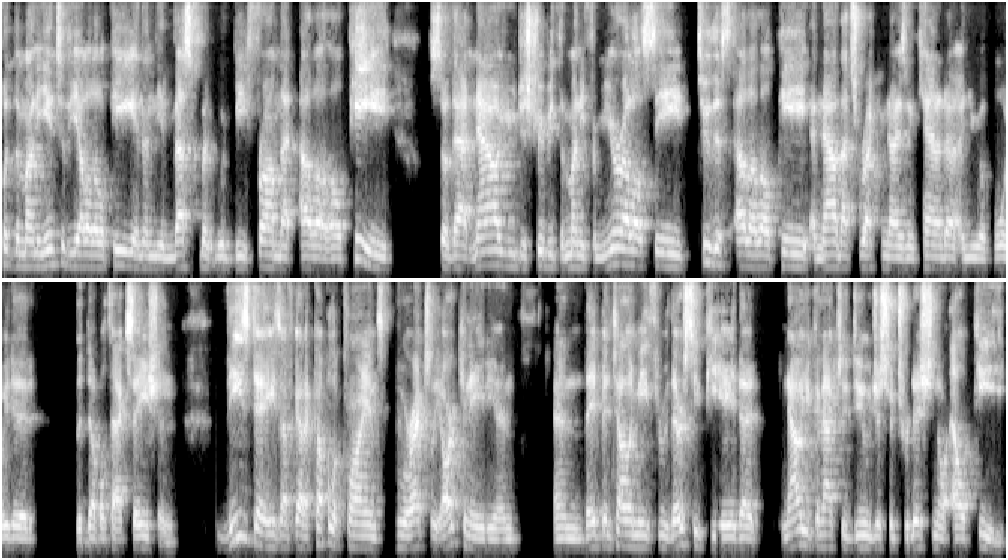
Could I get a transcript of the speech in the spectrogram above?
put the money into the LLP, and then the investment would be from that LLP so that now you distribute the money from your LLC to this LLP, and now that's recognized in Canada, and you avoided the double taxation. These days, I've got a couple of clients who are actually are Canadian, and they've been telling me through their CPA that now you can actually do just a traditional LP.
